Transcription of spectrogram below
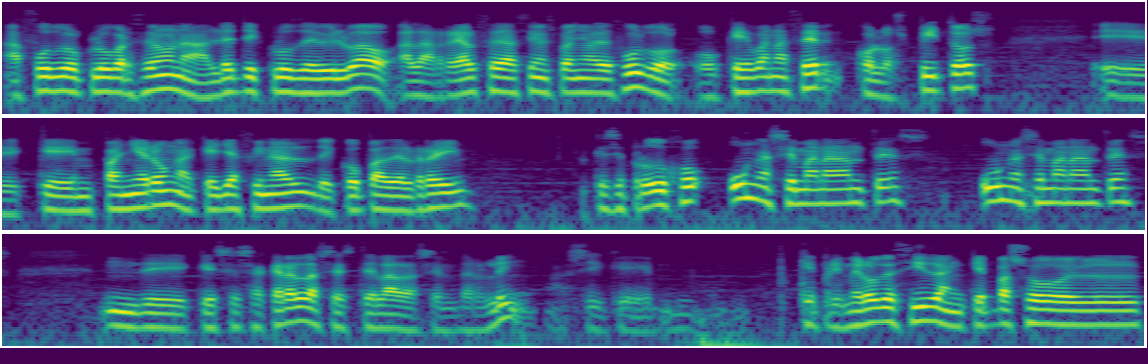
a Fútbol Club Barcelona, Athletic Club de Bilbao, a la Real Federación Española de Fútbol o qué van a hacer con los pitos eh, que empañaron aquella final de Copa del Rey que se produjo una semana antes, una semana antes de que se sacaran las esteladas en Berlín. Así que que primero decidan qué pasó el,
